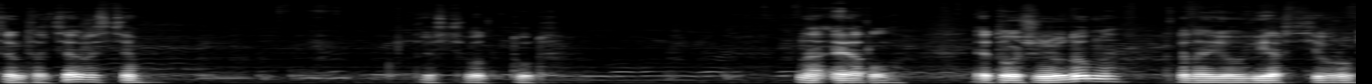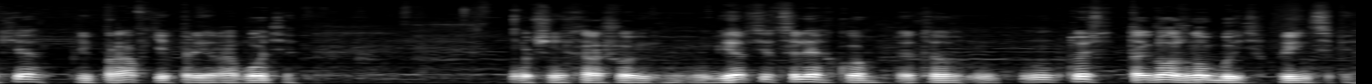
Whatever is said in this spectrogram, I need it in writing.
центр тяжести. То есть вот тут на Эрл. Это очень удобно, когда ее вертите в руке при правке, при работе очень хорошо вертится легко. Это, ну, то есть так должно быть, в принципе.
